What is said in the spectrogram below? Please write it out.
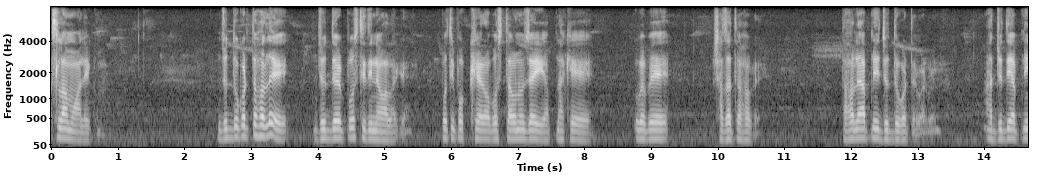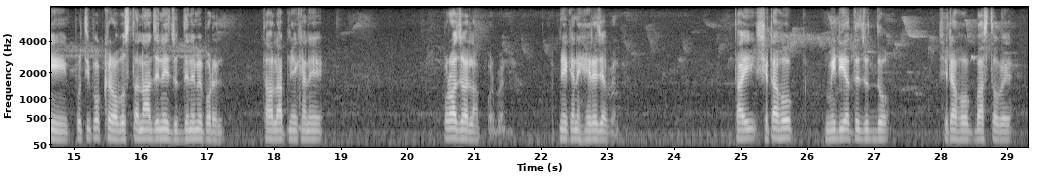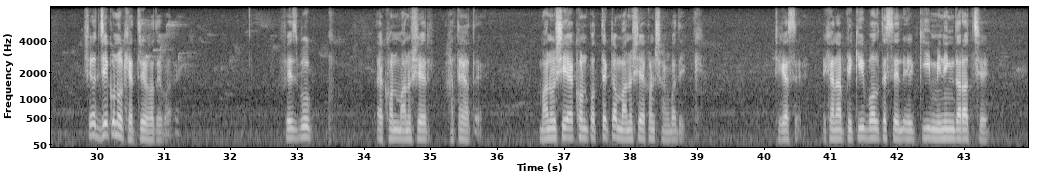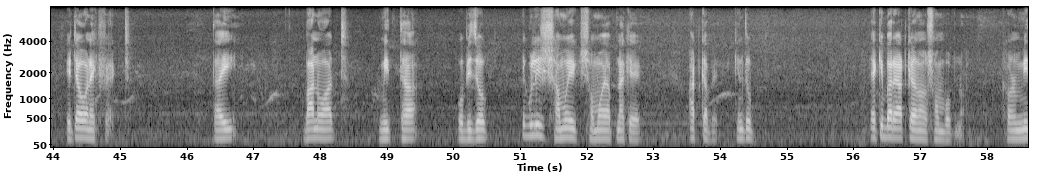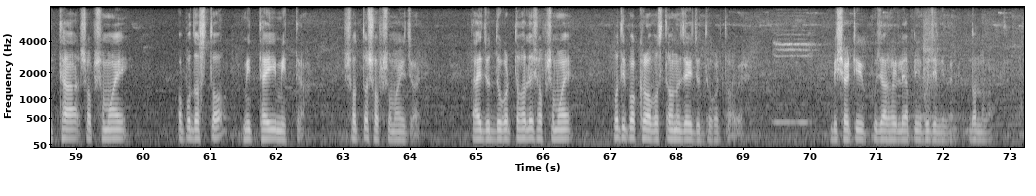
আসসালামু আলাইকুম। যুদ্ধ করতে হলে যুদ্ধের প্রস্তুতি নেওয়া লাগে। প্রতিপক্ষের অবস্থা অনুযায়ী আপনাকে ওভাবে সাজাতে হবে। তাহলে আপনি যুদ্ধ করতে পারবেন। আর যদি আপনি প্রতিপক্ষের অবস্থা না জেনেই যুদ্ধে নেমে পড়েন, তাহলে আপনি এখানে পরাজয় লাভ করবেন। আপনি এখানে হেরে যাবেন। তাই সেটা হোক মিডিয়াতে যুদ্ধ, সেটা হোক বাস্তবে সেটা যে কোনো ক্ষেত্রে হতে পারে। ফেসবুক এখন মানুষের হাতে হাতে। মানুষই এখন, প্রত্যেকটা মানুষই এখন সাংবাদিক। ঠিক আছে? এখানে আপনি কি বলতেছেন, এর কি মিনিং দাঁড়াচ্ছে, এটাও অনেক ফ্যাক্ট তাই বানোয়াট, মিথ্যা, অভিযোগ, এগুলি সাময়িক সময় আপনাকে আটকাবে। কিন্তু একেবারে আটকানো সম্ভব নয়। কারণ মিথ্যা সবসময় অপদস্থ, মিথ্যাই মিথ্যা। সত্য সবসময় জয়। তাই যুদ্ধ করতে হলে সবসময় প্রতিপক্ষের অবস্থা অনুযায়ী যুদ্ধ করতে হবে। বিষয়টি পূজার হইলে আপনি বুঝে নেবেন। ধন্যবাদ।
